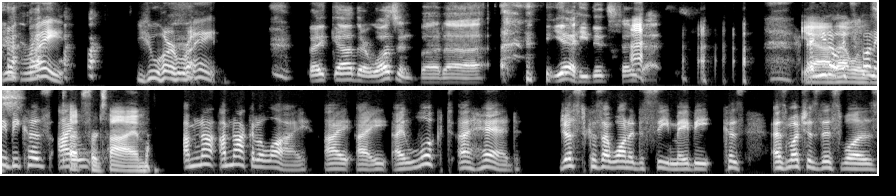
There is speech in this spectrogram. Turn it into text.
You're right. you are right. Thank God there wasn't, but uh yeah, he did say that. yeah, and you know it's funny because I for time. I'm not I'm not gonna lie. I I I looked ahead just because I wanted to see maybe because as much as this was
